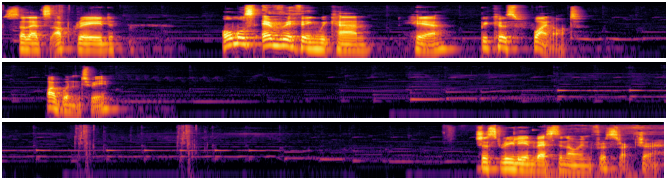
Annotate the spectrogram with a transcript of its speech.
So let's upgrade almost everything we can here. Because why not? Why wouldn't we? Just really invest in our infrastructure.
